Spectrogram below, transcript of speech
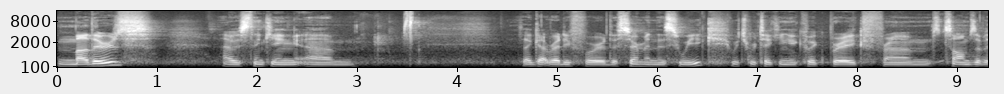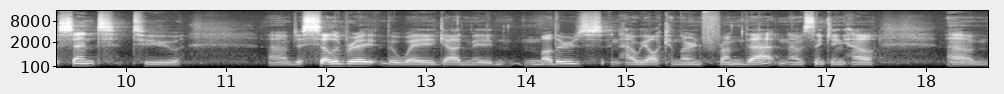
mothers. I was thinking um, as I got ready for the sermon this week, which we're taking a quick break from Psalms of Ascent to um, just celebrate the way God made mothers and how we all can learn from that. And I was thinking how um,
